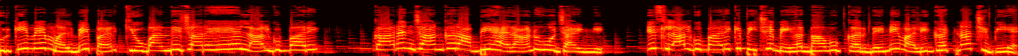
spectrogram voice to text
तुर्की में मलबे पर क्यों बांधे जा रहे हैं लाल गुब्बारे? कारण जानकर आप भी हैरान हो जाएँगे। इस लाल गुब्बारे के पीछे बेहद भावुक कर देने वाली घटना छिपी है।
